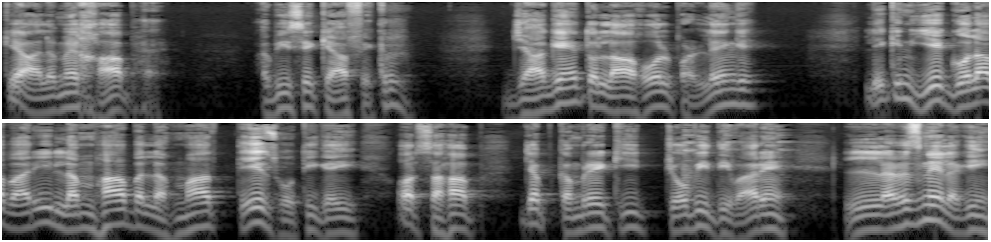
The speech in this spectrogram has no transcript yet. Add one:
کہ عالم خواب ہے۔ ابھی سے کیا فکر؟ جاگیں تو لاہور پڑھ لیں گے۔ لیکن یہ گولہ باری لمحہ ب لمحہ تیز ہوتی گئی اور صاحب جب کمرے کی چوبی دیواریں لرزنے لگیں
